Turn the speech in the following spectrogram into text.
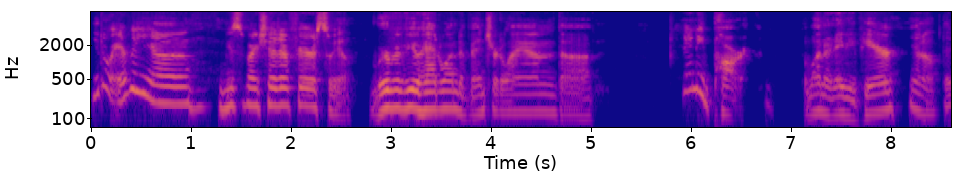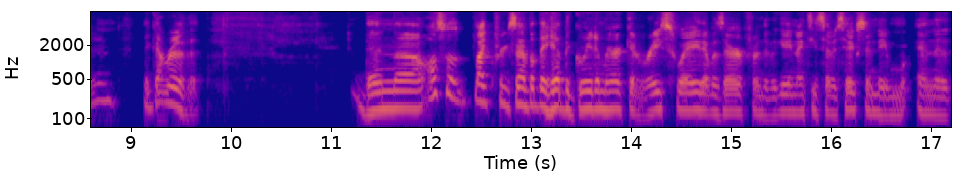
you know every uh, amusement park should have a Ferris wheel. Riverview had one. Adventureland, uh, any park, the one at Navy Pier. You know, they didn't. They got rid of it. Then uh, also, like for example, they had the Great American Raceway that was there from the beginning of 1976, and they and the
